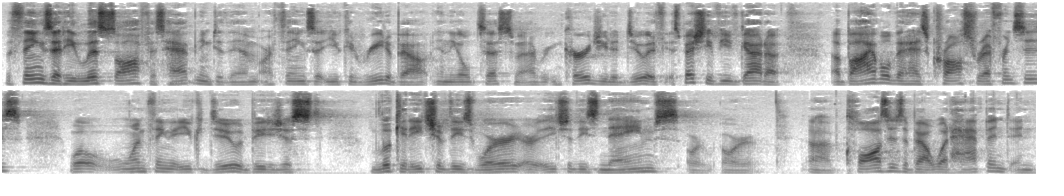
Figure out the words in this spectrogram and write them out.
The things that he lists off as happening to them are things that you could read about in the Old Testament. I encourage you to do it, especially if you've got a, a Bible that has cross references. Well, one thing that you could do would be to just look at each of these words or each of these names or, or uh, clauses about what happened and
